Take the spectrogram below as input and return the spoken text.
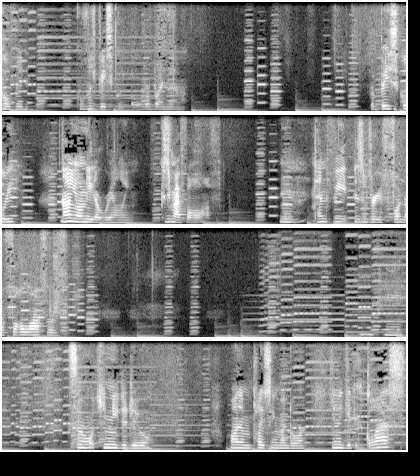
COVID. COVID's basically over by now. But basically, now you don't need a railing because you might fall off. Mm, 10 feet isn't very fun to fall off of. Okay. So, what you need to do while I'm placing my door, you need to get your glass.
